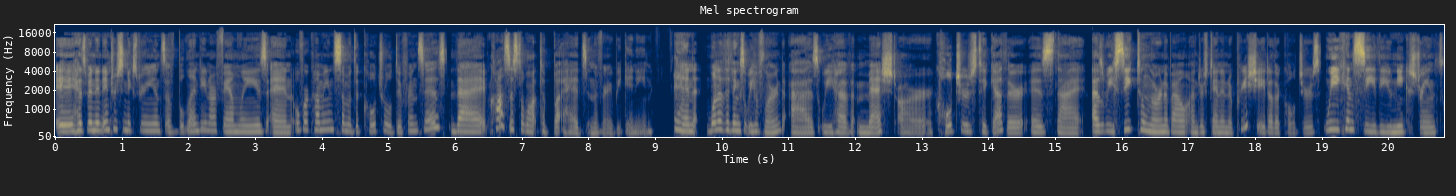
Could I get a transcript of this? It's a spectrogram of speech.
it has been an interesting experience of blending our families and overcoming some of the cultural differences that caused us a lot to butt heads in the very beginning. And one of the things that we have learned as we have meshed our cultures together is that as we seek to learn about, understand, and appreciate other cultures, we can see the unique strengths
